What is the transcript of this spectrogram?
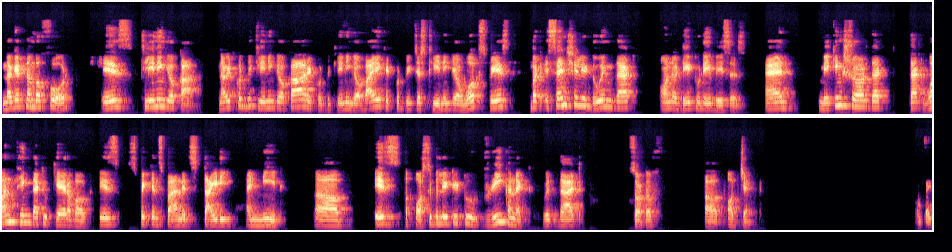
Nugget number four is cleaning your car. Now, it could be cleaning your car, it could be cleaning your bike, it could be just cleaning your workspace, but essentially doing that on a day to day basis and making sure that that one thing that you care about is spick and span, it's tidy and neat, uh, is a possibility to reconnect with that sort of uh, object. Okay.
